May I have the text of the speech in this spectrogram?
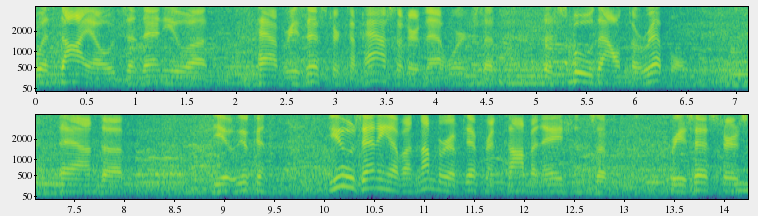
with diodes and then you uh, have resistor capacitor networks to, to smooth out the ripple. And uh, you, you can use any of a number of different combinations of resistors,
